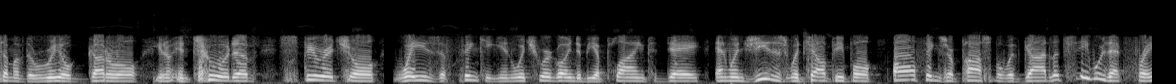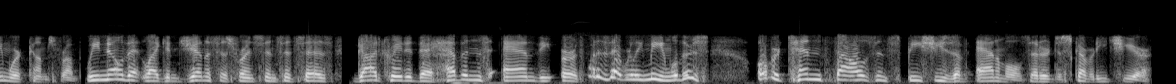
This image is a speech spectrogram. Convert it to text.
some of the real guttural, you know, intuitive, spiritual ways of thinking in which we're going to be applying today. And when Jesus would tell people all things are possible with God, let's see where that framework comes from. We know that, like in Genesis, for instance, it says God created the heavens and the earth. What does that really mean? Well, there's over 10,000 species of animals that are discovered each year,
